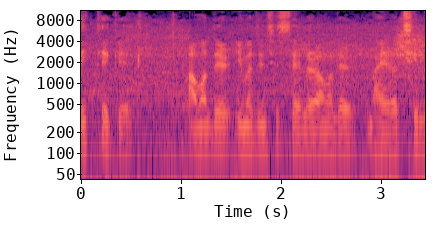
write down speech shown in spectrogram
দিক থেকে আমাদের ইমার্জেন্সি সেলের আমাদের ভাইয়েরা ছিল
